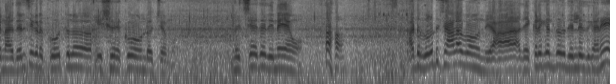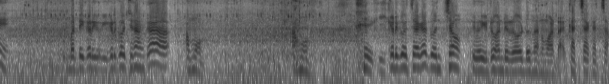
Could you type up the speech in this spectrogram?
నాకు తెలిసి ఇక్కడ కోతుల ఇష్యూ ఎక్కువ ఉండొచ్చేమో. మిర్చి అయితే తినేయేమో. అటు రోడ్డు చాలా బాగుంది. అది ఎక్కడికి వెళ్తుందో తెలియదు కానీ బట్ ఇక్కడ ఇక్కడికి వచ్చినాక అమ్మో అమ్మో ఇక్కడికి వచ్చాక కొంచెం ఇటువంటి రోడ్డు ఉందన్నమాట. కచ్చా కచ్చా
